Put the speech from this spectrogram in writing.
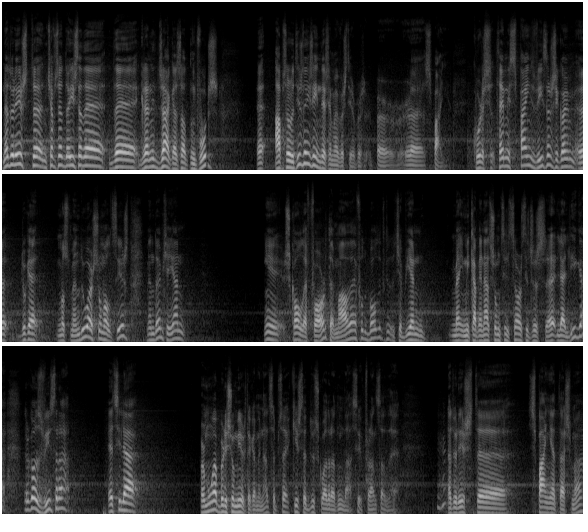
Natyrisht, nqoftëse do ishte dhe dhe Granit Xhaka sot në fushë, absolutisht do ishte një ndeshje më e vështirë për për Spanjën. Kur themi Spanjë Zvicër, shikojmë duke mos menduar shumë hollësisht, mendojmë që janë Një shkollë e fortë, e madhe e futbollit, që vjen me një kampionat shumë cilësor, siç është La Liga, ndërkohë Zvicra, e cila për mua bëri shumë mirë këtë kampionat, sepse kishte dy skuadra të mëdha si, Franca dhe mhm. natyrisht Spanja tashmë,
